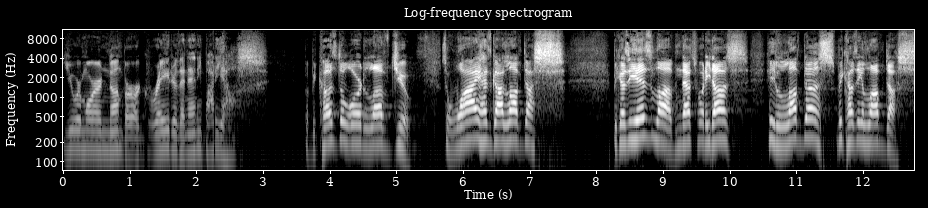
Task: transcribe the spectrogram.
you were more in number or greater than anybody else, but because the Lord loved you. So, why has God loved us? Because he is love, and that's what he does. He loved us because he loved us.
